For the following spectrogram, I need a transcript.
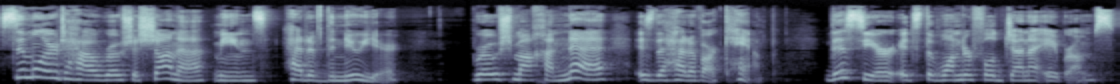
similar to how Rosh Hashanah means head of the new year. Rosh Machaneh is the head of our camp. This year, it's the wonderful Jenna Abrams.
